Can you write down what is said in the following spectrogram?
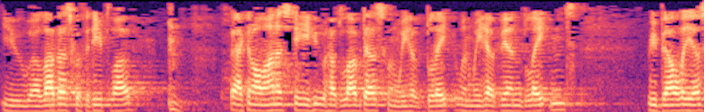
You uh, love us with a deep love. fact, in all honesty, you have loved us when we have, blat- when we have been blatant, rebellious,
